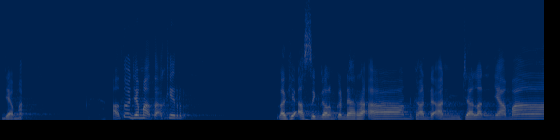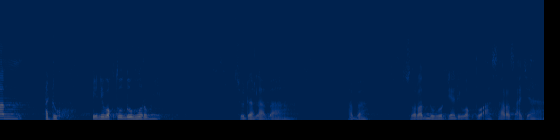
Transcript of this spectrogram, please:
jamak. Atau jamak takhir. Lagi asik dalam kendaraan, keadaan jalan nyaman. Aduh, ini waktu duhur mi. Sudahlah bah, abah. Sholat duhurnya di waktu asar saja.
